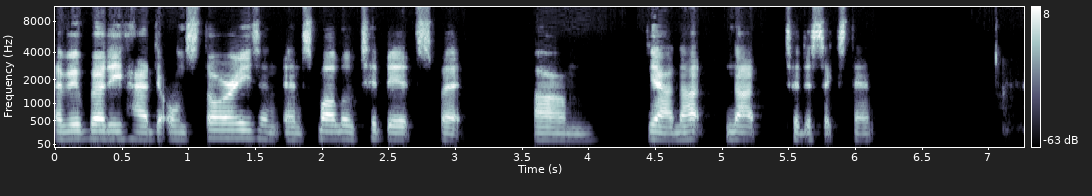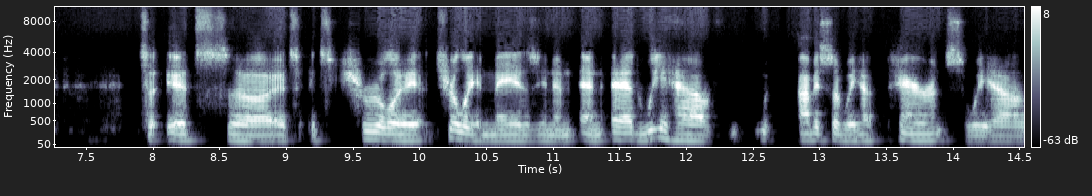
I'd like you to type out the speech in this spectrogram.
Everybody had their own stories and, and small little tidbits, but um, yeah, not not to this extent. So it's uh, it's it's truly truly amazing. And and Ed, we have obviously we have parents, we have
